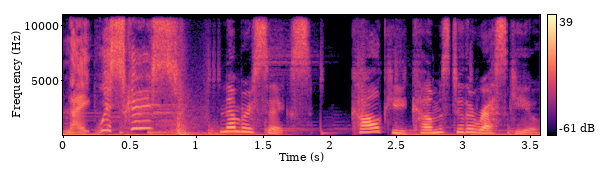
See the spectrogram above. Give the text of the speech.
Night whiskers? Number 6. Kaalki comes to the rescue.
